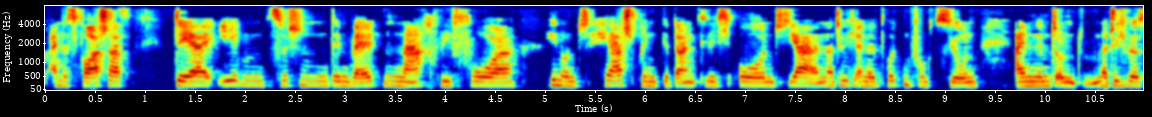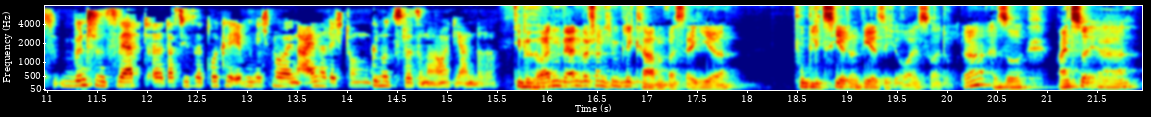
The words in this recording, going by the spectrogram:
eines Forschers, der eben zwischen den Welten nach wie vor hin und her springt gedanklich und ja, natürlich eine Brückenfunktion einnimmt und natürlich wäre es wünschenswert, äh, dass diese Brücke eben nicht nur in eine Richtung genutzt wird, sondern auch in die andere. Die Behörden werden wahrscheinlich im Blick haben, was er hier publiziert und wie er sich äußert, oder? Also meinst du, er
